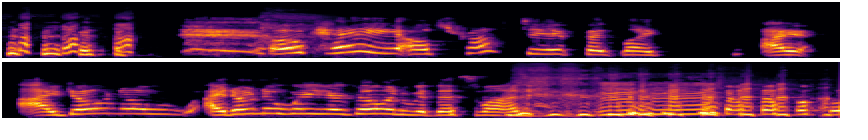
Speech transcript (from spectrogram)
okay, I'll trust it, but like, I I don't know. I don't know where you're going with this one. mm-hmm.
